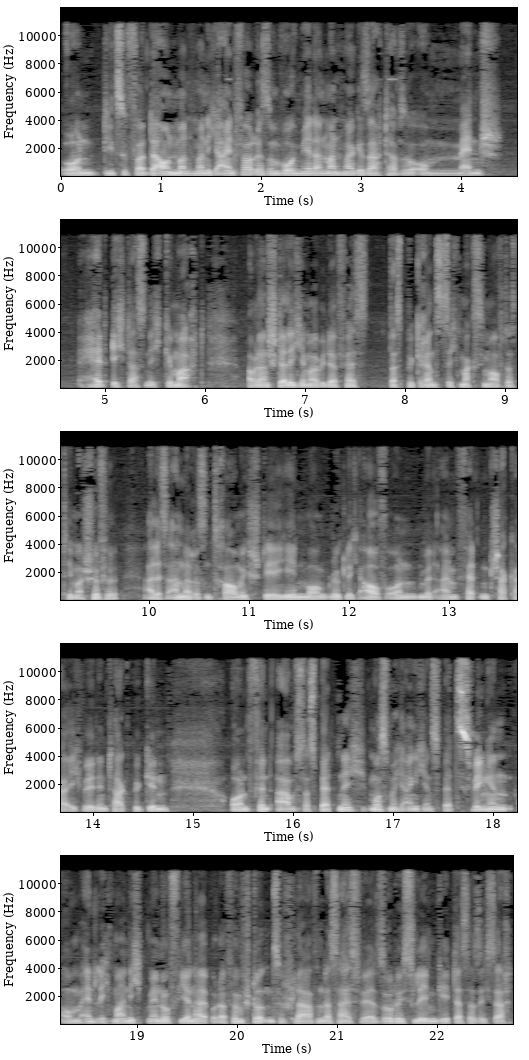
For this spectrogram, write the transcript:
und die zu verdauen manchmal nicht einfach ist und wo ich mir dann manchmal gesagt habe, so, oh Mensch, hätte ich das nicht gemacht. Aber dann stelle ich immer wieder fest, das begrenzt sich maximal auf das Thema Schiffe. Alles andere ist ein Traum. Ich stehe jeden Morgen glücklich auf und mit einem fetten Chaka, ich will den Tag beginnen und finde abends das Bett nicht, muss mich eigentlich ins Bett zwingen, um endlich mal nicht mehr nur viereinhalb oder fünf Stunden zu schlafen. Das heißt, wer so durchs Leben geht, dass er sich sagt,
